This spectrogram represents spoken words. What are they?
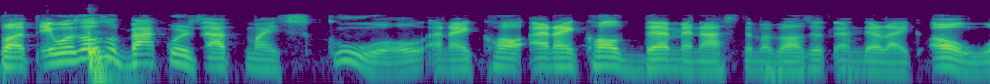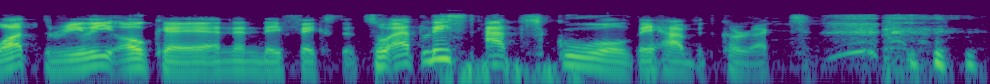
but it was also backwards at my school and I call and I called them and asked them about it and they're like, "Oh, what? Really? Okay." And then they fixed it. So at least at school they have it correct.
